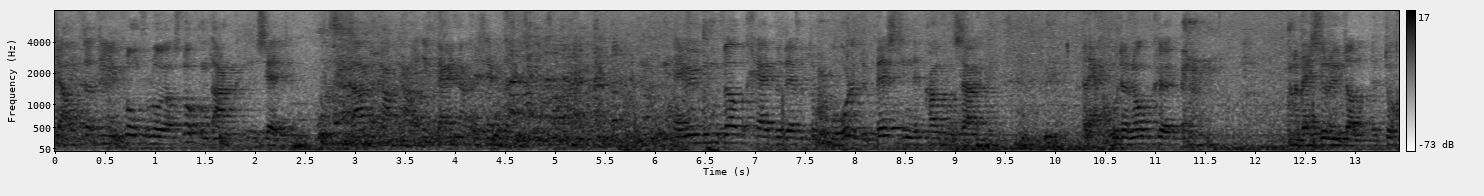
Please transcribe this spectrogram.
Ja, of dat hij een plomverlooi alsnog komt aanzetten. Aankakken had ik bijna gezegd. En u moet wel begrijpen, we hebben toch behoorlijk de best in de gang van zaken. Nou ja, hoe dan ook, uh, wij zullen u dan toch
